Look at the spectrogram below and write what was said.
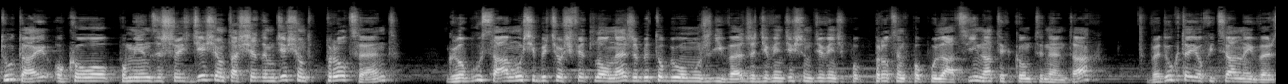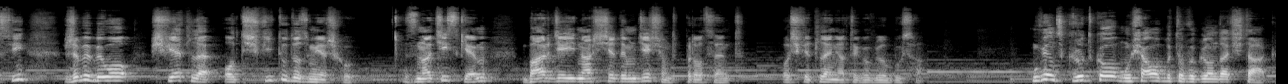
tutaj około pomiędzy 60 a 70% globusa musi być oświetlone, żeby to było możliwe, że 99% populacji na tych kontynentach, według tej oficjalnej wersji, żeby było w świetle od świtu do zmierzchu z naciskiem bardziej na 70% oświetlenia tego globusa. Mówiąc krótko, musiałoby to wyglądać tak.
